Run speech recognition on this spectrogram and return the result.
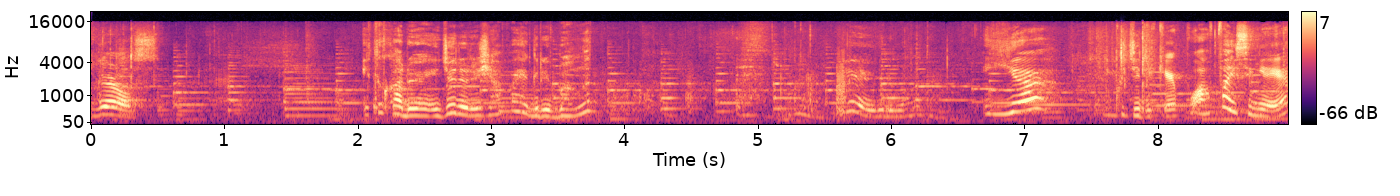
Girls, itu kado yang hijau dari siapa ya? Gede banget. Iya, gede banget. Iya, aku jadi kepo. Apa isinya ya?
